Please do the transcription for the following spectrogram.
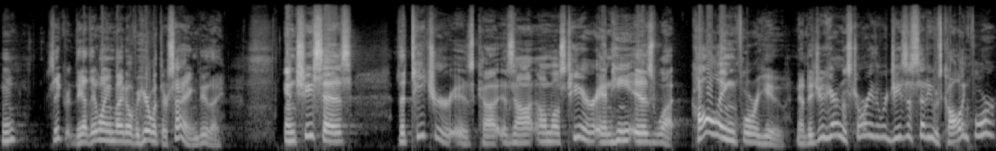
Hmm? Secret. Yeah, they don't want anybody to overhear what they're saying, do they? And she says, the teacher is, is almost here, and he is what? Calling for you. Now, did you hear in the story where Jesus said he was calling for?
